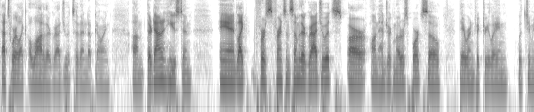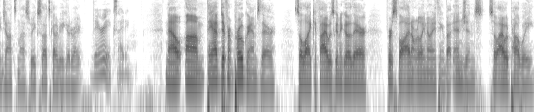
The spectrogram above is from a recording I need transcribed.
That's where like a lot of their graduates have ended up going. Um, they're down in Houston and like for for instance, some of their graduates are on Hendrick Motorsports, so they were in victory lane with Jimmie Johnson last week. So that's got to be good, right? Very exciting. Now um, they have different programs there. So like if I was going to go there, first of all, I don't really know anything about engines, so I would probably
